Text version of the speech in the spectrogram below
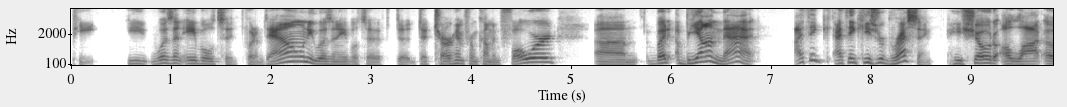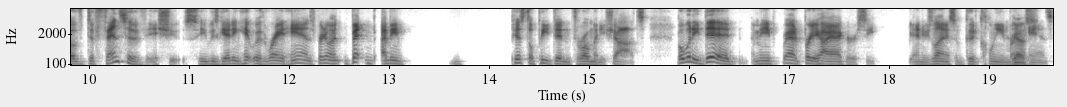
Pete, he wasn't able to put him down. He wasn't able to, to deter him from coming forward. Um, but beyond that, I think I think he's regressing. He showed a lot of defensive issues. He was getting hit with right hands pretty much. But, I mean, Pistol Pete didn't throw many shots, but when he did, I mean, he had pretty high accuracy and he was landing some good clean right yes. hands.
